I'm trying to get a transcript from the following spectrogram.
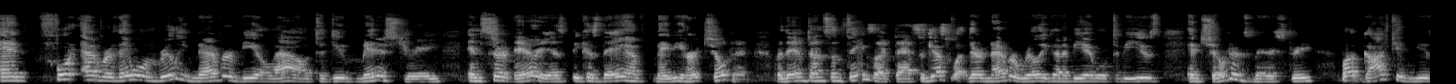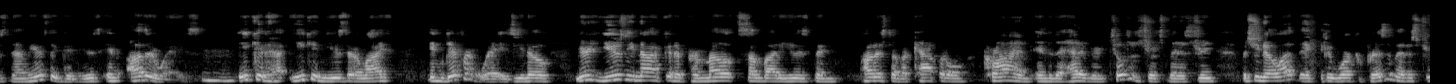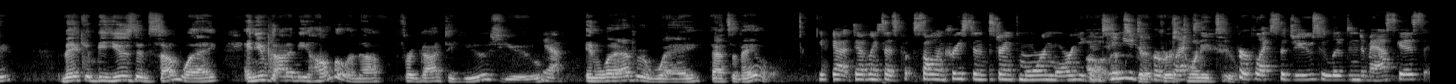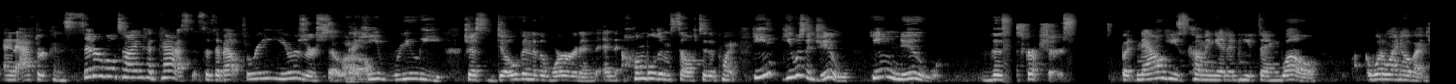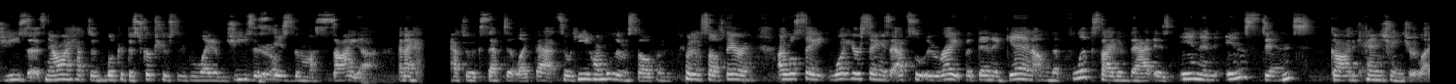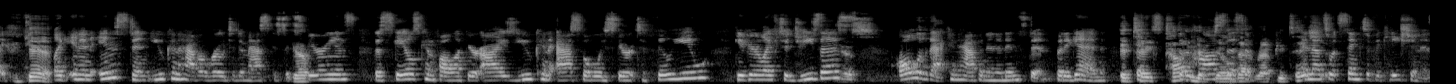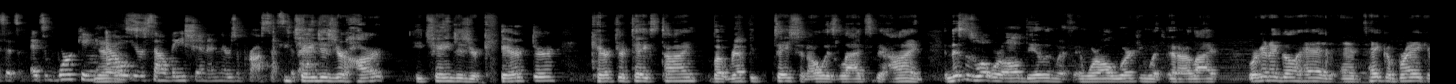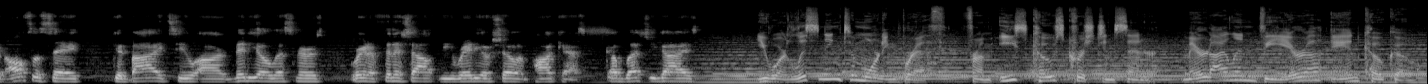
and forever they will really never be allowed to do ministry in certain areas because they have maybe hurt children or they have done some things like that. So guess what? They're never really going to be able to be used in children's ministry. But God can use them. Here's the good news: in other ways, mm-hmm. He can ha- He can use their life in different ways. You know, you're usually not going to promote somebody who's been punished of a capital crime into the head of your children's church ministry, but you know what? They could work a prison ministry. They could be used in some way, and you've got to be humble enough for God to use you Yeah. in whatever way that's available. Yeah, it definitely says Saul increased in strength more and more. He Oh, continued to perplex, perplex the Jews who lived in Damascus. And after considerable time had passed, it says about three years or so, that he really just dove into the word and, and humbled himself to the point. He he was a Jew. He knew the scriptures. But now he's coming in and he's saying, Well, what do I know about Jesus? Now I have to look at the scriptures through the light of Jesus Yeah. is the Messiah. And I have to accept it like that. So he humbled himself and put himself there. And I will say what you're saying is absolutely right. But then again, on the flip side of that is in an instant, God can change your life. You can't. Like in an instant, you can have a road to Damascus Yep. experience. The scales can fall off your eyes. You can ask the Holy Spirit to fill you, give your life to Jesus. yes. All of that can happen in an instant. But again, It takes time to build that of- reputation. and that's what sanctification is. It's it's working Yes. out your salvation, and there's a process He changes your heart. He changes your character. Character takes time, but reputation always lags behind. And this is what we're all dealing with and we're all working with in our life. We're going to go ahead and take a break and also say goodbye to our video listeners. We're going to finish out the radio show and podcast. God bless you guys. You are listening to Morning Breath from East Coast Christian Center, Merritt Island, Viera, and Cocoa.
